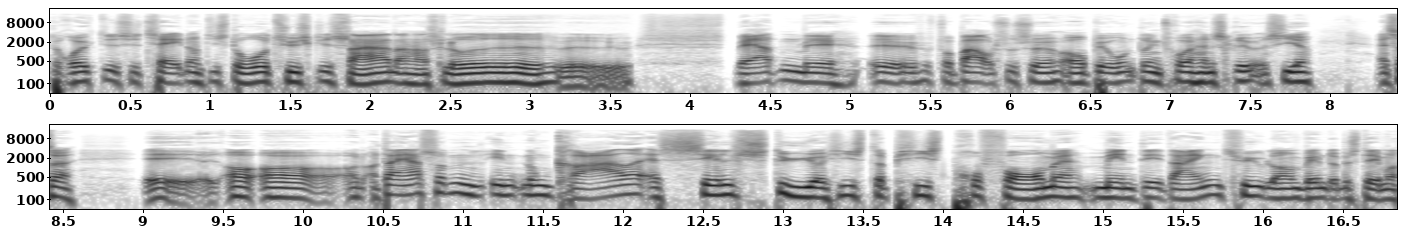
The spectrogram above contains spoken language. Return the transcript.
berygtede citat om de store tyske sejre, der har slået øh, verden med øh, forbavselse og beundring, tror jeg, han skriver siger. Altså, Øh, og, og, og, og der er sådan en, nogle grader af selvstyre, hist og pist pro forma, men det, der er ingen tvivl om, hvem der bestemmer.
